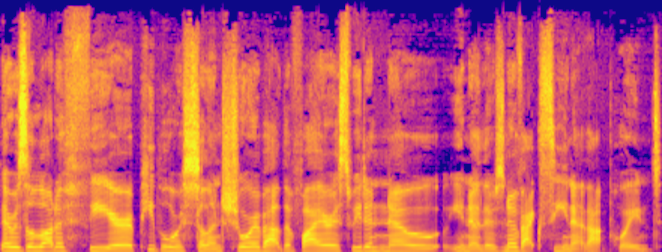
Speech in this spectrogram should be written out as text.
There was a lot of fear. People were still unsure about the virus. We didn't know, you know, there's no vaccine at that point.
